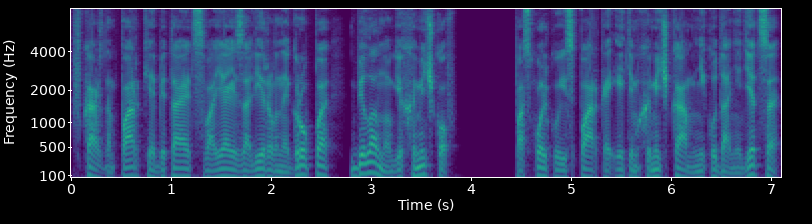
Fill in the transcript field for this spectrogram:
В каждом парке обитает своя изолированная группа белоногих хомячков. Поскольку из парка этим хомячкам никуда не деться,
